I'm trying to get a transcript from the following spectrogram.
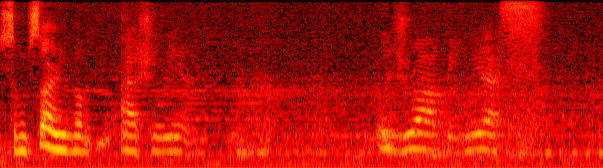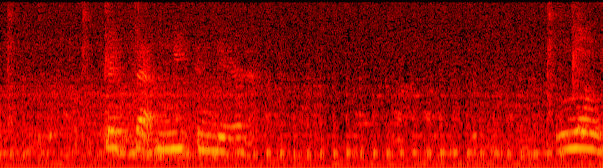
So I'm sorry if I'm actually am dropping, yes. Get that meat in there. Love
